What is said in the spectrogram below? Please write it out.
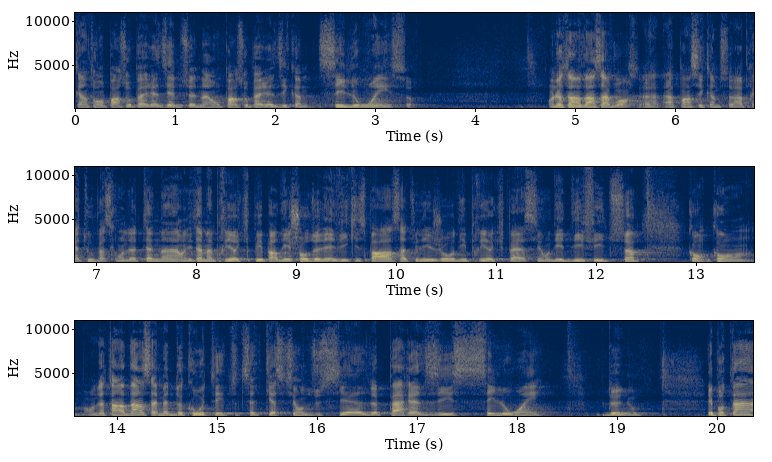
Quand on pense au paradis, habituellement, on pense au paradis comme c'est loin, ça. On a tendance à, avoir, à, penser comme ça. Après tout, parce qu'on a tellement, on est tellement préoccupé par des choses de la vie qui se passent à tous les jours, des préoccupations, des défis, tout ça, qu'on on a tendance à mettre de côté toute cette question du ciel, de paradis. C'est loin de nous. Et pourtant,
